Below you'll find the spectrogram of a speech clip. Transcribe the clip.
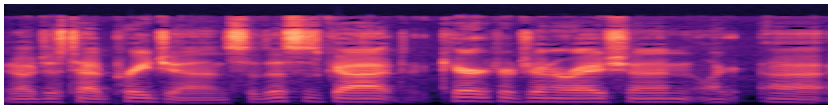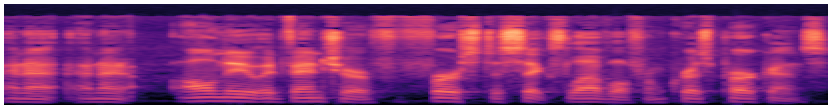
You know, just had pre-gen. So this has got character generation, like uh, and a and an all new adventure first to sixth level from Chris Perkins.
